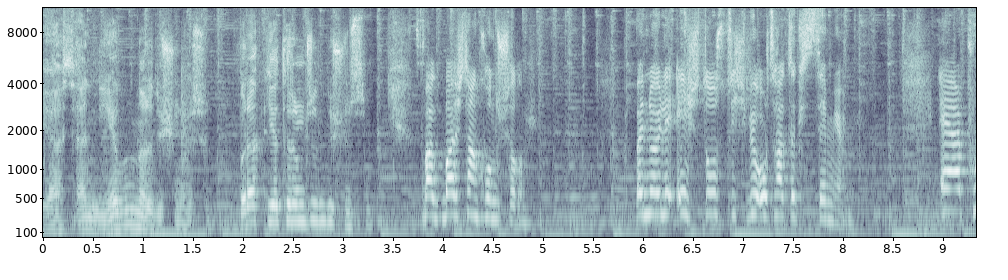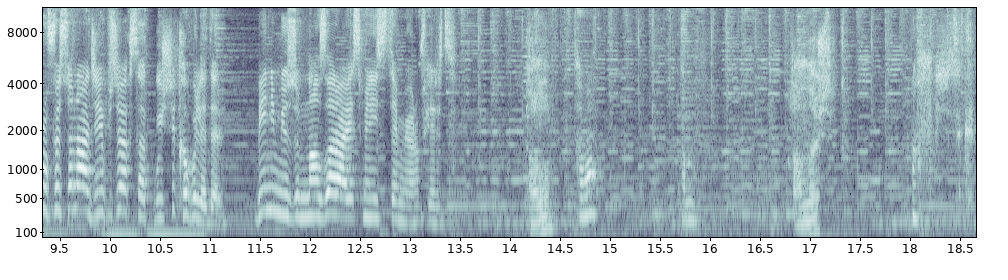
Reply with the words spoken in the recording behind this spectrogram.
Ya sen niye bunları düşünüyorsun? Bırak yatırımcını düşünsün. Bak baştan konuşalım. Ben öyle eş dost iş bir ortaklık istemiyorum. Eğer profesyonelce yapacaksak bu işi kabul ederim. Benim yüzümden zarar etmeni istemiyorum Ferit. Tamam? Tamam. Anlaştık. Anlaştık.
